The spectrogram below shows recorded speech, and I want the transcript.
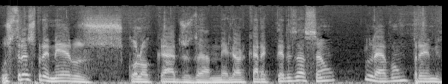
Os três primeiros colocados da melhor caracterização levam um prêmio.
